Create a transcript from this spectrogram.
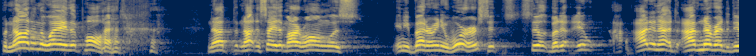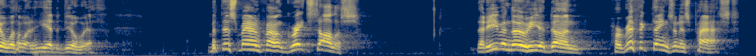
but not in the way that Paul had. Not, not to say that my wrong was any better, any worse. It's still, but it, it, I didn't have to, I've never had to deal with what he had to deal with. But this man found great solace that even though he had done horrific things in his past,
